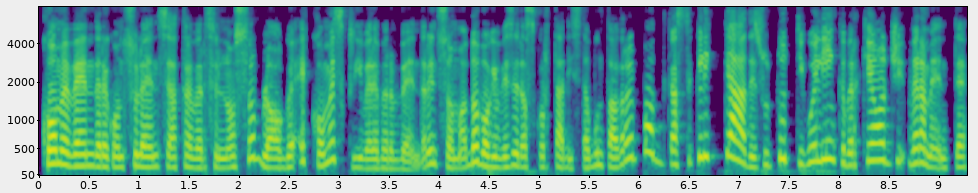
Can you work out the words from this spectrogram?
come vendere consulenze attraverso il nostro blog e come scrivere per vendere. Insomma, dopo che vi siete ascoltati 'sta puntata del podcast, cliccate su tutti quei link perché oggi veramente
